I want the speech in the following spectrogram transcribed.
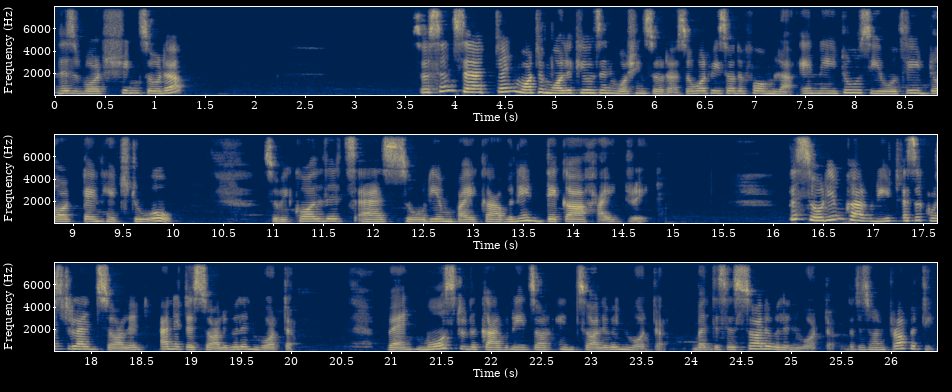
This is washing soda. So since there are 10 water molecules in washing soda, so what we saw the formula Na2CO3.10H2O. So we call this as sodium bicarbonate decahydrate. The sodium carbonate is a crystalline solid and it is soluble in water when most of the carbonates are insoluble in water but this is soluble in water. That is one property.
